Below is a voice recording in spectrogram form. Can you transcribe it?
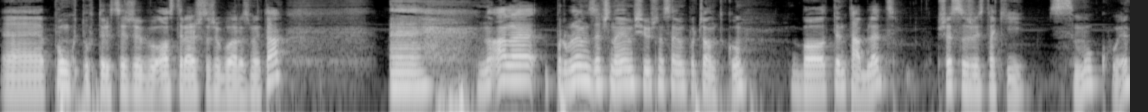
e, punktu, który chcesz, żeby był ostry, a reszta, żeby była rozmyta. E, no ale problemy zaczynają się już na samym początku, bo ten tablet, przez to, że jest taki smukły,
